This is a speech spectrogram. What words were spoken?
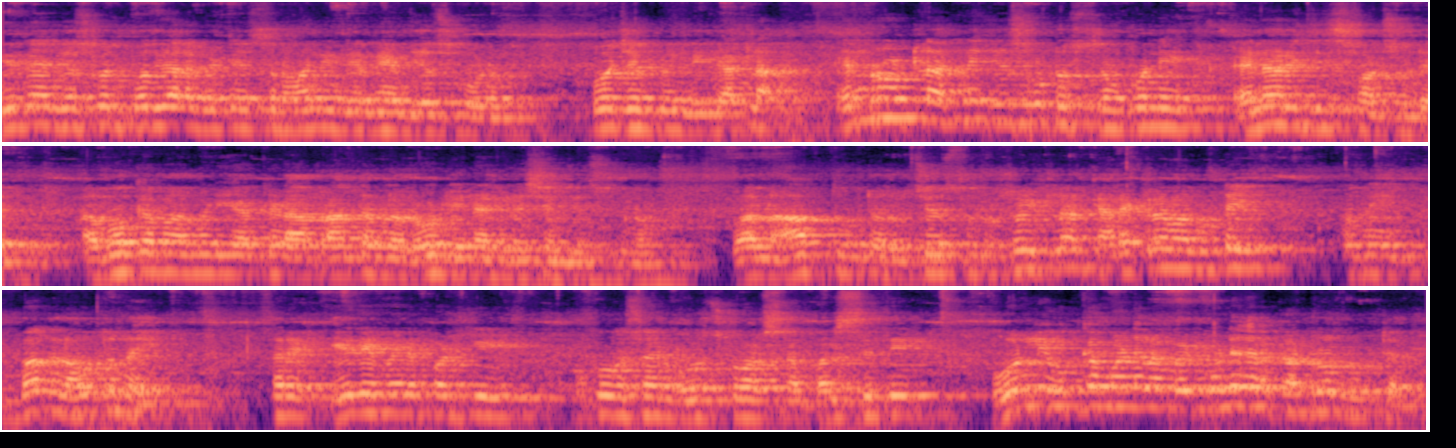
నిర్ణయం చేసుకొని పొద్దుగాల పెట్టేస్తున్నామని నిర్ణయం చేసుకోవడం. పోచెంపల్లి అట్లా. ఎన్ రూట్లు అన్నీ చేసుకుంటూ వస్తున్నాం. కొన్ని ఎన్ఆర్జీస్ ఫండ్స్ ఉండే. ఆ మోకమామిడి అక్కడ ఆ ప్రాంతంలో రోడ్లు ఇనాగ్రేషన్ చేసుకున్నాం. వాళ్ళు ఆపుతుంటారు చేస్తుంటారు. సో ఇట్లా కార్యక్రమాలు ఉంటాయి. కొన్ని ఇబ్బందులు అవుతున్నాయి. సరే ఏదేమైనప్పటికీ ఒక్కొక్కసారి ఓర్చుకోవాల్సిన పరిస్థితి. ఓన్లీ ఒక్క మండలం పెట్టుకుంటే దాని కంట్రోల్ ఉంటుంది.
